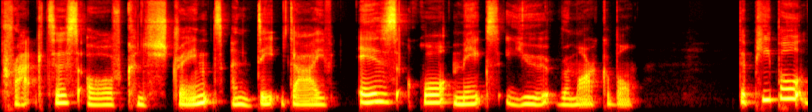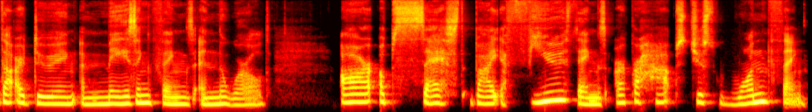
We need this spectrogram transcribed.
practice of constraint and deep dive is what makes you remarkable. The people that are doing amazing things in the world are obsessed by a few things or perhaps just one thing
